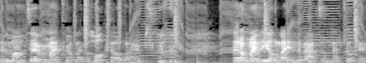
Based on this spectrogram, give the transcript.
And mom said it reminds her of like a hotel vibes. I don't mind the yellow light in the bathroom, that's okay.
